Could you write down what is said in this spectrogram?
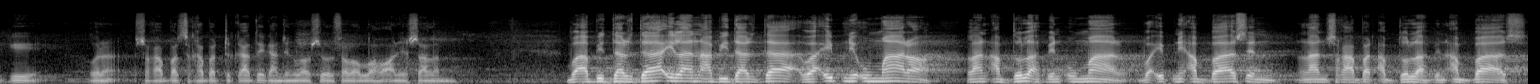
Iki orang sahabat-sahabat dekate Kanjeng Rasul sallallahu alaihi wasallam wa Abi Darda ilan Abi Darda wa Ibni Umar lan Abdullah bin Umar wa Ibni Abbasin lan sahabat Abdullah bin Abbas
